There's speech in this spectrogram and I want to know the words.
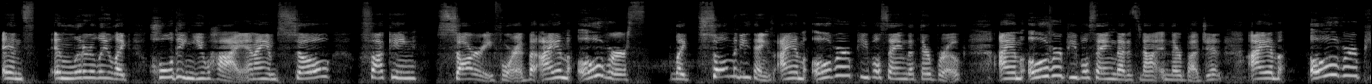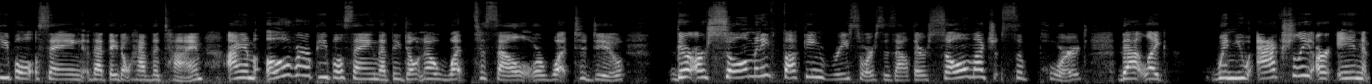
and, and literally like holding you high. And I am so fucking sorry for it, but I am over like so many things. I am over people saying that they're broke. I am over people saying that it's not in their budget. I am over people saying that they don't have the time. I am over people saying that they don't know what to sell or what to do there are so many fucking resources out there, so much support that like when you actually are in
